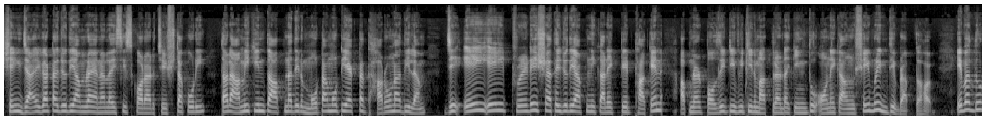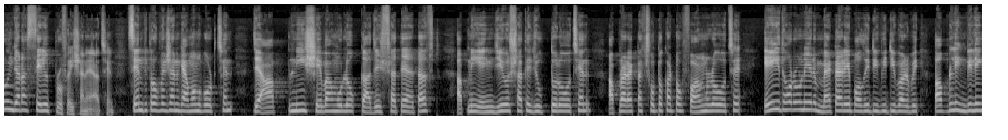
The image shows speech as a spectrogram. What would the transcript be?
সেই জায়গাটা যদি আমরা অ্যানালাইসিস করার চেষ্টা করি, তাহলে আমি কিন্তু আপনাদের মোটামুটি একটা ধারণা দিলাম যে এই এই ট্রেডের সাথে যদি আপনি কানেক্টেড থাকেন, আপনার পজিটিভিটির মাত্রাটা কিন্তু অনেকাংশেই বৃদ্ধিপ্রাপ্ত হবে। এবার ধরুন যারা সেলফ প্রফেশনে আছেন সেলফ প্রফেশন কেমন করছেন? যে আপনি সেবামূলক কাজের সাথে অ্যাটাচড আপনি এনজিওর সাথে যুক্ত রয়েছেন, আপনার একটা ছোটোখাটো ফার্ম রয়েছে এই ধরনের ম্যাটারে পজিটিভিটি বাড়বে। পাবলিক ডিলিং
